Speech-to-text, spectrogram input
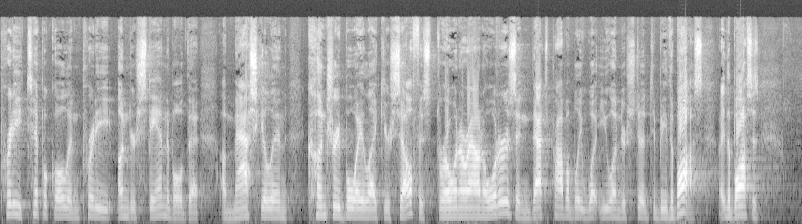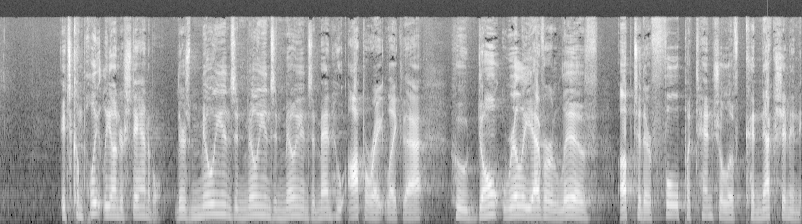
pretty typical and pretty understandable that a masculine country boy like yourself is throwing around orders, and that's probably what you understood to be the boss. Right? The boss is. It's completely understandable. There's millions and millions and millions of men who operate like that who don't really ever live up to their full potential of connection and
